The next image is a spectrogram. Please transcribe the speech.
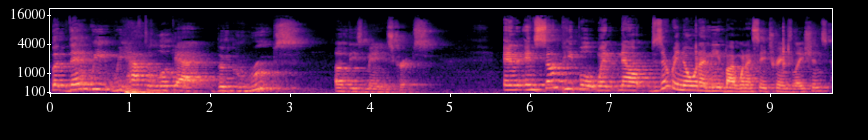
but then we, we have to look at the groups of these manuscripts. And, and some people, when now, does everybody know what I mean by when I say translations?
